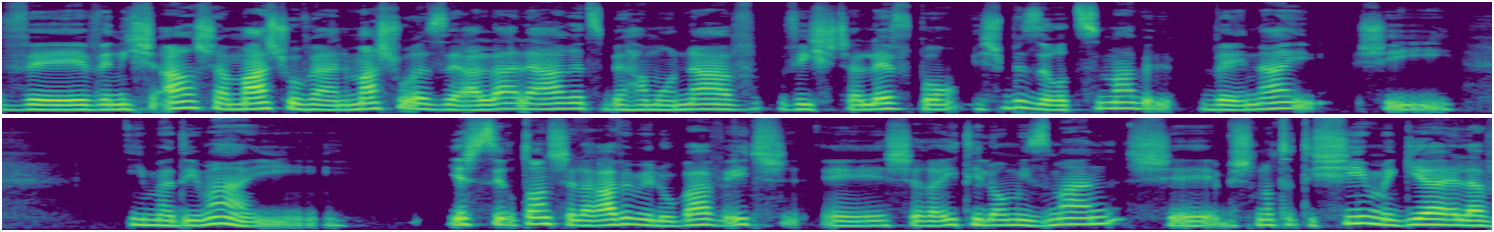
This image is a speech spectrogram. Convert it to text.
ו, ונשאר שם משהו, והמשהו הזה עלה לארץ בהמוניו והשתלב בו, יש בזה עוצמה בעיניי שהיא מדהימה. היא... יש סרטון של הרבי מלובביץ' אה, שראיתי לא מזמן, שבשנות ה-90 מגיע אליו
